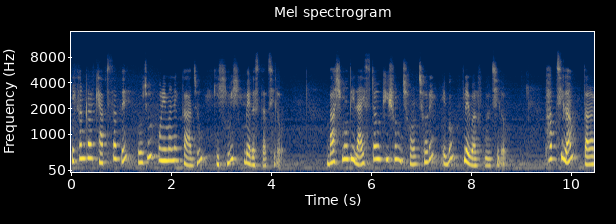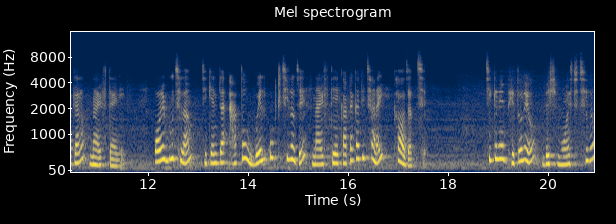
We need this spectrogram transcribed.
এখানকার খ্যাপসাতে প্রচুর পরিমাণে কাজু, কিশমিশ, বেরেস্তা ছিল। বাসমতি রাইসটাও ভীষণ ঝরঝরে এবং ফ্লেভারফুল ছিল। ভাবছিলাম তারা কেন নাইফ দেয়নি। পরে বুঝলাম চিকেনটা এত ওয়েল কুকড ছিল যে নাইফ দিয়ে কাটাকাটি ছাড়াই খাওয়া যাচ্ছে। চিকেনের ভেতরেও বেশ ময়েস্ট ছিল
